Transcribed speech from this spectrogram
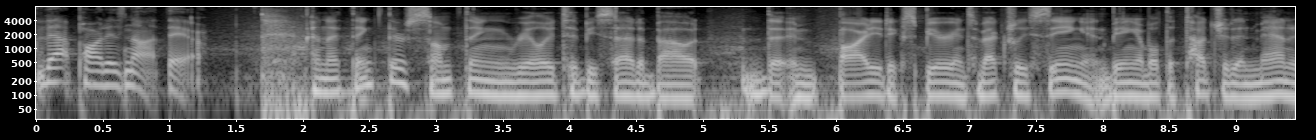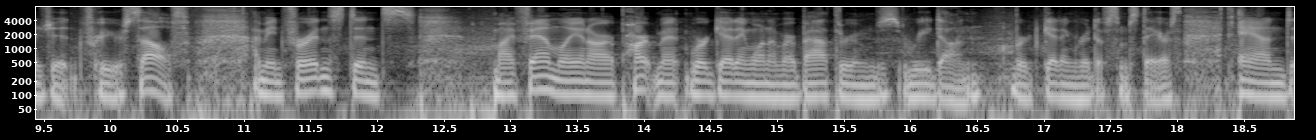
that part is not there. And I think there's something really to be said about the embodied experience of actually seeing it and being able to touch it and manage it for yourself. I mean, for instance, my family in our apartment, we're getting one of our bathrooms redone. We're getting rid of some stairs. And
